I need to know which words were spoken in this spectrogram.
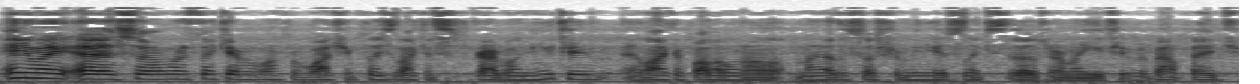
Anyway, uh, so I want to thank everyone for watching. Please like and subscribe on YouTube and like and follow on all my other social medias. Links to those are on my YouTube About page.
